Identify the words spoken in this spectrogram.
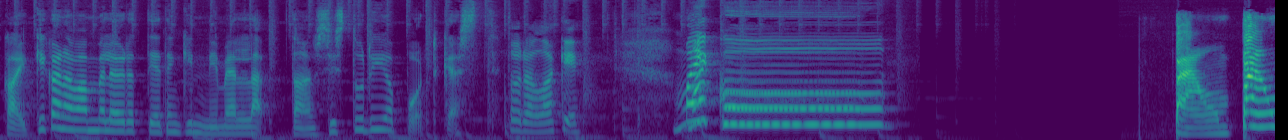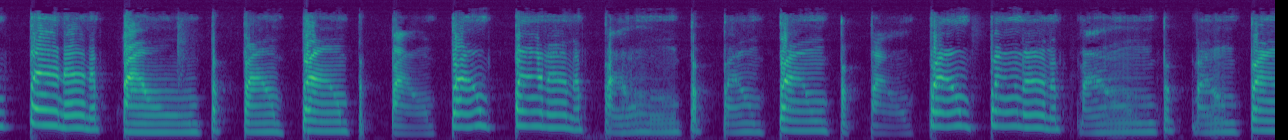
Kaikki kanavamme löydät tietenkin nimellä Tanssistudio Podcast. Todellakin. Moikkuu! Paum, paum, banana, paum, pa, paum, paum, pa, paum, paum, banana, paum, pa, paum, paum, pa, paum, paum, banana, paum, pa, paum, paum,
